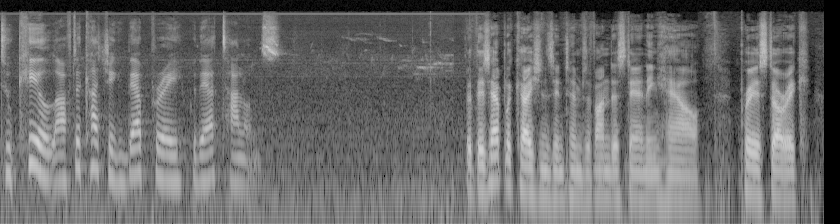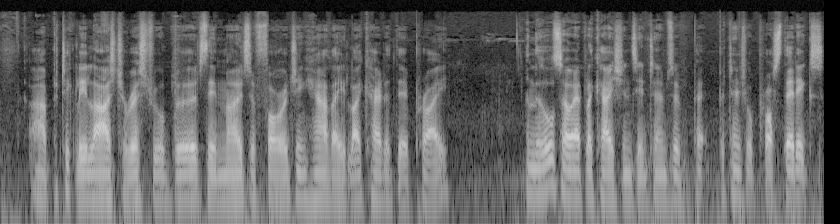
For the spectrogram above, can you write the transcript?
to kill after catching their prey with their talons. But there's applications in terms of understanding how prehistoric, uh, particularly large terrestrial birds, their modes of foraging, how they located their prey. And there's also applications in terms of potential prosthetics,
